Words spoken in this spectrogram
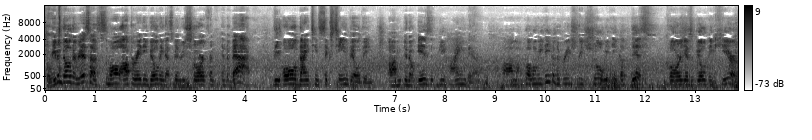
Shul, Even though there is a small operating building that's been restored from in the back, the old 1916 building, um, you know, is behind there. Um, but when we think of the Breed Street Shul, we think of this glorious building here.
